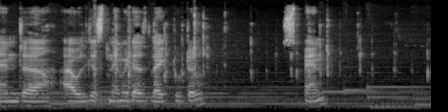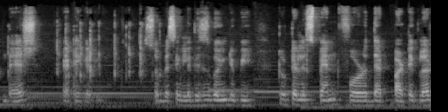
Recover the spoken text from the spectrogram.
and uh, I will just name it as like total spend dash category. So basically this is going to be total spend for that particular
